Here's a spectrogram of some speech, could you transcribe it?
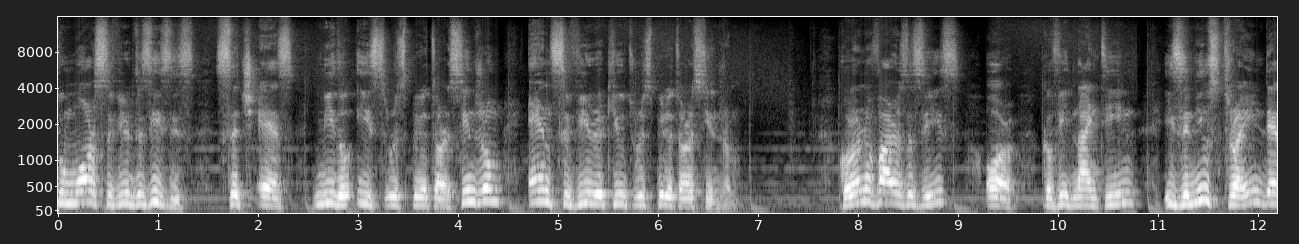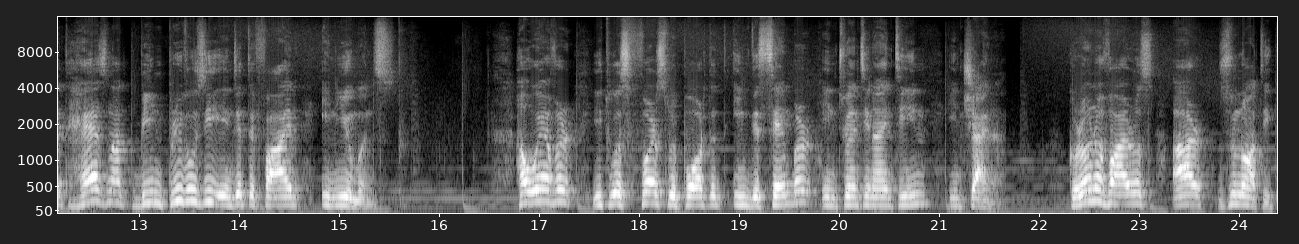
to more severe diseases such as Middle East Respiratory Syndrome and Severe Acute Respiratory Syndrome. Coronavirus disease, or COVID-19, is a new strain that has not been previously identified in humans. However, it was first reported in December in 2019 in China. Coronavirus are zoonotic,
